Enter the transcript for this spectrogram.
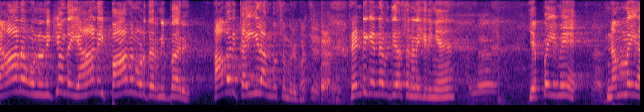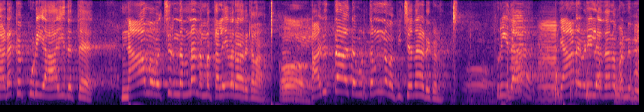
யானை ஒன்று நிற்கும் அந்த யானை பாகன் ஒருத்தர் நிற்பாரு அவர் கையில் அங்குசம் இருக்கும். ரெண்டுக்கு என்ன வித்தியாசம் நினைக்கிறீங்க? எப்பயுமே நம்மை அடக்கக்கூடிய ஆயுதத்தை நாம வச்சிருந்தோம்னா நம்ம தலைவரா இருக்கலாம். அடுத்த ஆள்கிட்ட கொடுத்தோம்னா நம்ம பிச்சை தான் எடுக்கணும். புரியுதா? யானை வெளியில தானே பண்ணுது.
